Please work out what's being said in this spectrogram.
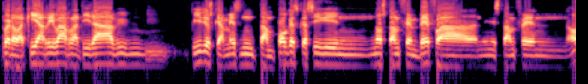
però d'aquí arribar a retirar vídeos que a més tampoc és que siguin, no estan fent befa ni estan fent no?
